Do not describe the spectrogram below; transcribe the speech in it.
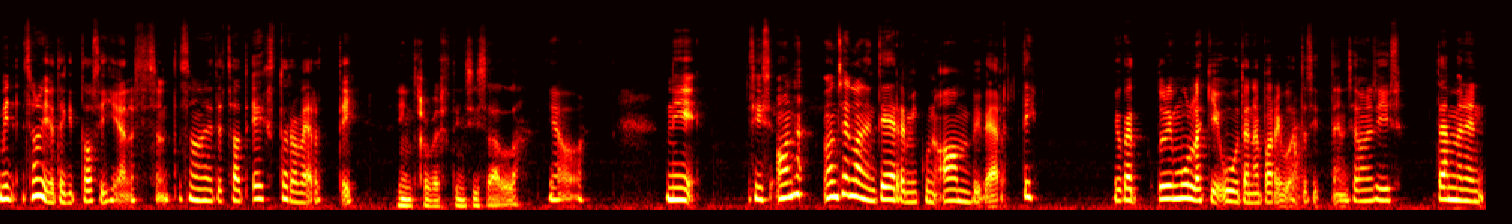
mit- Se oli jotenkin tosi hienosti sanottu. Sä sanoit, että sä oot ekstrovertti. Introvertin sisällä. Joo. Niin, siis on, on sellainen termi kuin ambivertti, joka tuli mullekin uutena pari vuotta sitten. Se on siis tämmöinen,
